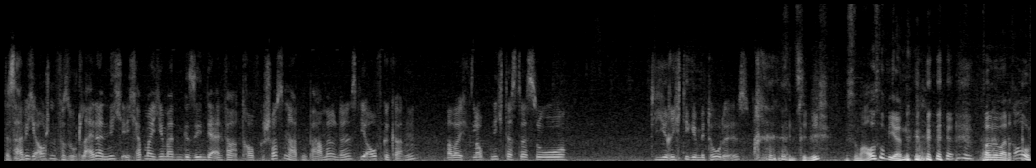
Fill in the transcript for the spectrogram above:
Das habe ich auch schon versucht. Leider nicht. Ich habe mal jemanden gesehen, der einfach drauf geschossen hat ein paar Mal und dann ist die aufgegangen. Aber ich glaube nicht, dass das so die richtige Methode ist. Findest du nicht? Müssen wir mal ausprobieren. Fahren wir mal drauf.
